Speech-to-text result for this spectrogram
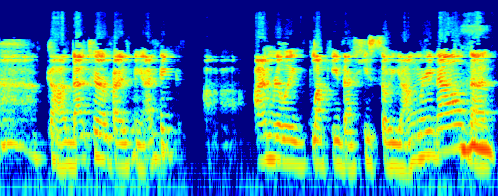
God, that terrifies me. I think uh, I'm really lucky that he's so young right now Mhm. that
